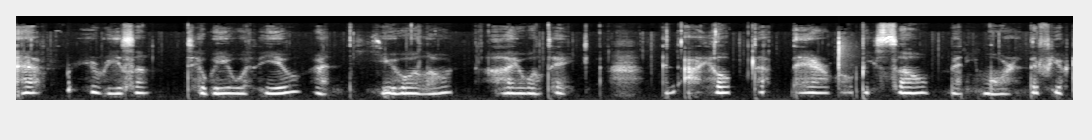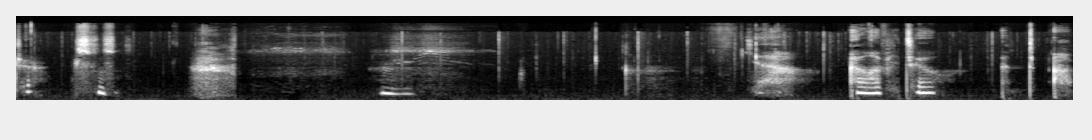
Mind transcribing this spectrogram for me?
Every reason to be with you and you alone I will take, and I hope that there will be so many more in the future. Hmm. Yeah, I love you too, and um,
